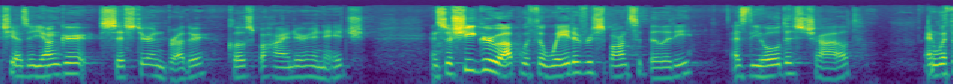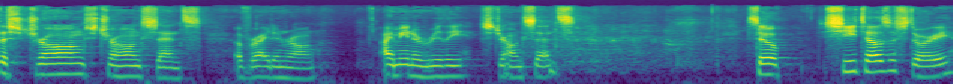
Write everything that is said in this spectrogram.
She has a younger sister and brother close behind her in age. And so she grew up with the weight of responsibility as the oldest child and with a strong, strong sense of right and wrong. I mean, a really strong sense. so she tells a story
